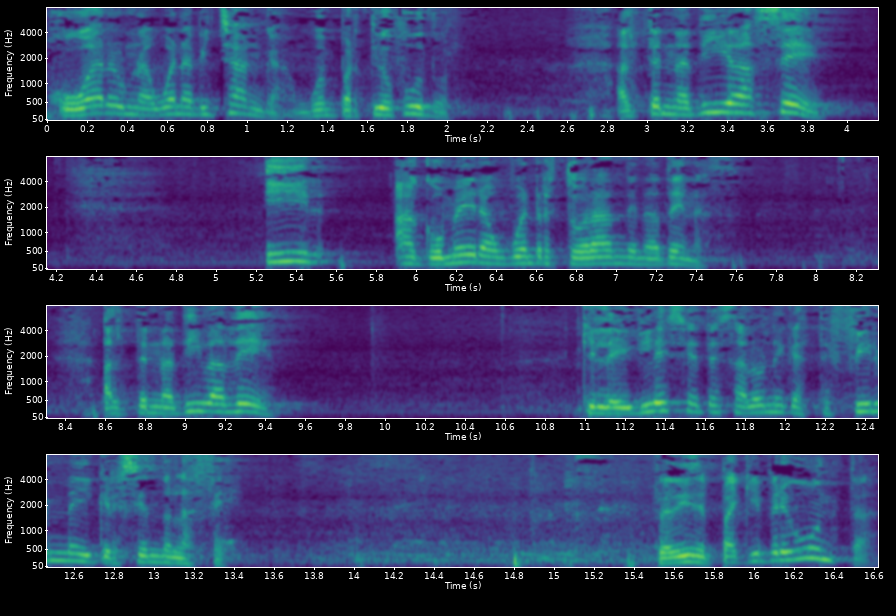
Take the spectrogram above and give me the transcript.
jugar una buena pichanga, un buen partido de fútbol. Alternativa C, ir a comer a un buen restaurante en Atenas. Alternativa D, que la iglesia de Tesalónica esté firme y creciendo en la fe. Pero dicen, ¿para qué pregunta?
